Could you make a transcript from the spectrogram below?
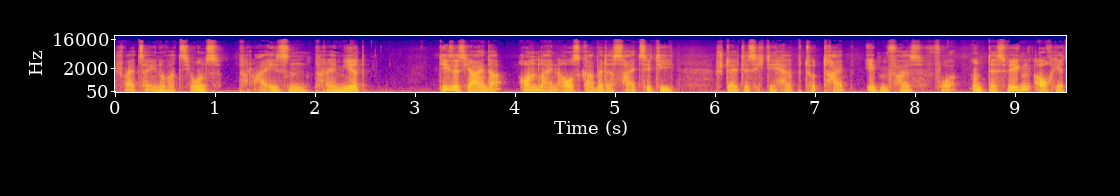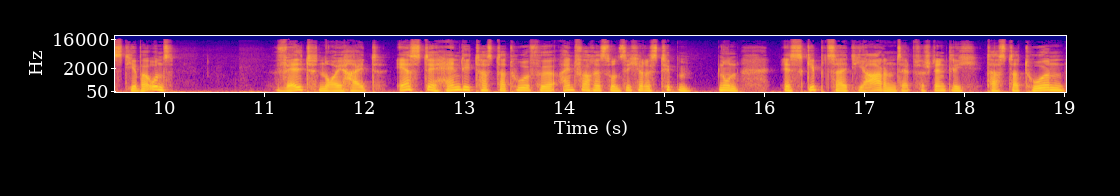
Schweizer Innovationspreisen prämiert. Dieses Jahr in der Online-Ausgabe der Side City stellte sich die Help to Type ebenfalls vor. Und deswegen auch jetzt hier bei uns. Weltneuheit. Erste Handy-Tastatur für einfaches und sicheres Tippen. Nun, es gibt seit Jahren selbstverständlich Tastaturen,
